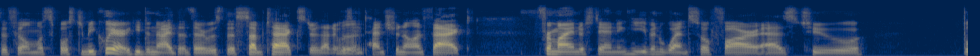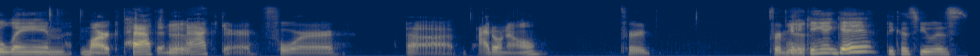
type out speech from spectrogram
the film was supposed to be queer. He denied that there was this subtext or that it was Right. intentional. In fact, from my understanding, he even went so far as to blame Mark Patton, the actor, for uh I don't know, for for Yeah. making it gay because he was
